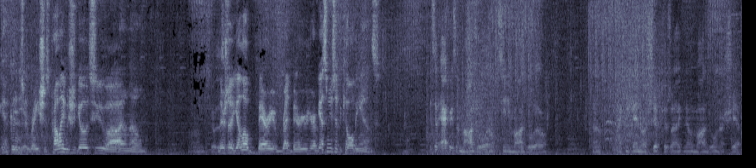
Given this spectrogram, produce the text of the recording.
Yeah, goodness gracious. Probably we should go to uh, I don't know. Um, just go this There's a yellow barrier, red barrier here. I'm guessing we just have to kill all the ants. It said activate some module. I don't see any module though. No. I can't get into our ship. There's like no module in our ship.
